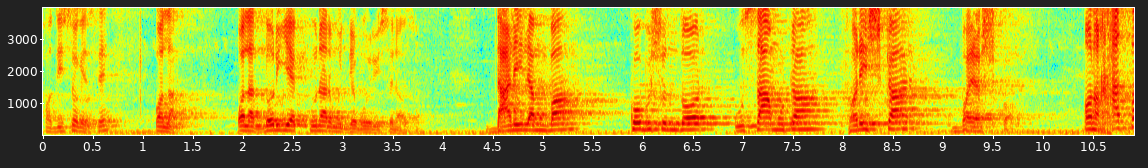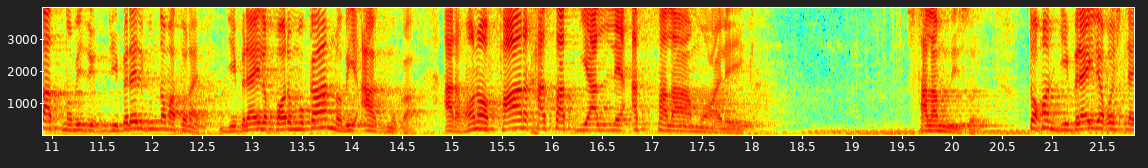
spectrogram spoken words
হদিস গেছে। ওলা ওলা দড়িয়ে এক কুনার মধ্যে বই রয়েছে না দাড়ি লম্বা খুব সুন্দর উষা মুটা পরিষ্কার বয়স্ক। অন খাসাত নবী জিব্রাইল কিন্তু মাতো নাই। জিব্রাইল খর মুকা নবী আগ মুকা আর হন ফার খাসাত গিয়াল্লে আসসালামু আলাইকা। সালাম দিছ। তখন জিব্রাইলে কইসলা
